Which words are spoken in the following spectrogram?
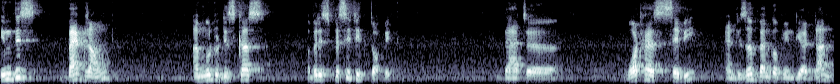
In this background, I'm going to discuss a very specific topic that uh, what has SEBI and Reserve Bank of India done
